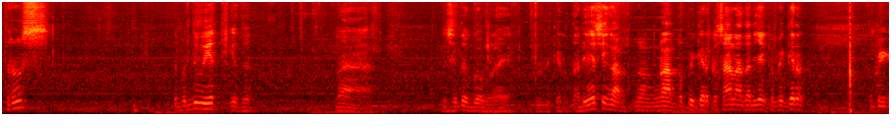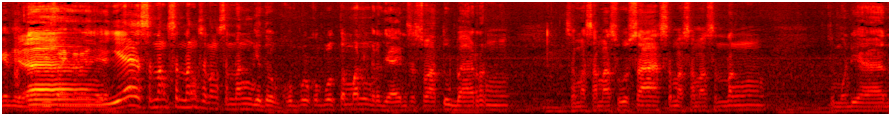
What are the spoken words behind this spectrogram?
terus dapat duit gitu nah di situ gue mulai berpikir tadinya sih nggak nggak kepikir ke sana tadinya kepikir Kepikir jadi eh, desainer aja. iya senang senang senang senang gitu kumpul kumpul teman ngerjain sesuatu bareng Hmm. sama-sama susah sama-sama seneng kemudian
